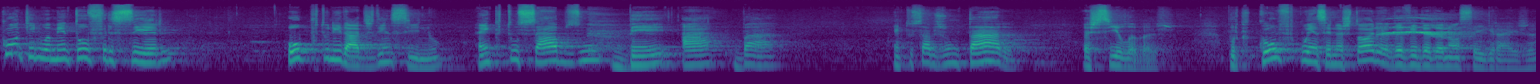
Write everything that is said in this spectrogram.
continuamente oferecer oportunidades de ensino em que tu sabes o B, A, Bá. Em que tu sabes juntar as sílabas. Porque com frequência na história da vida da nossa igreja,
